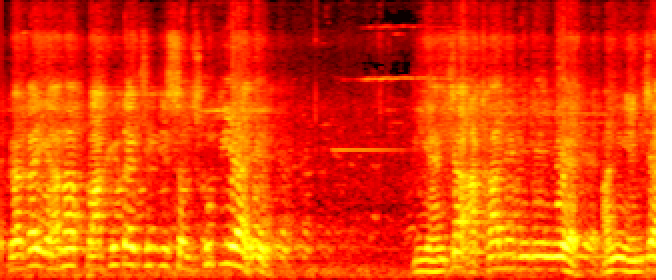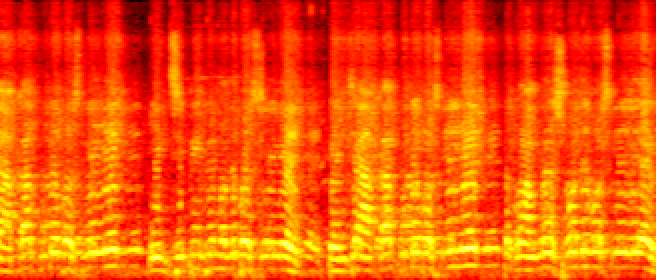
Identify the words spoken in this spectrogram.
कारण का यांना पाकिटाची जी संस्कृती आहे ती यांच्या आखाने दिलेली आहे. आणि यांच्या आका कुठे बसलेले आहेत? एनसीपीपी मध्ये बसलेले आहेत. त्यांच्या आका कुठे बसलेले आहेत? तर काँग्रेसमध्ये बसलेले आहेत.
